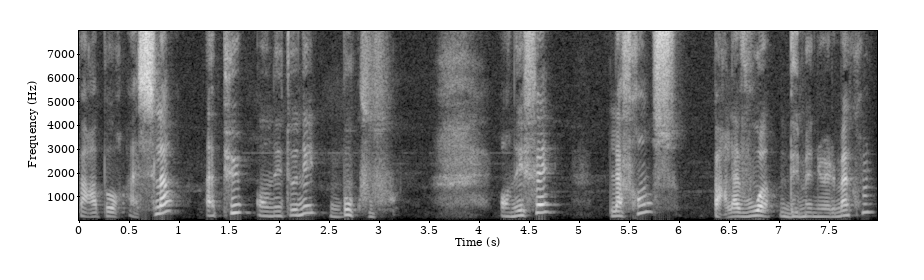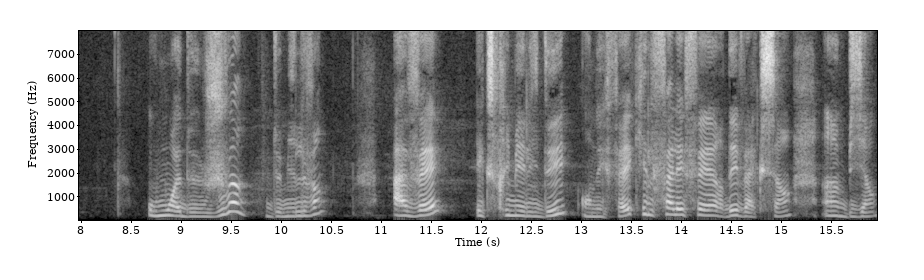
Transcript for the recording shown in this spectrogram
par rapport à cela a pu en étonner beaucoup. En effet, la France, par la voix d'Emmanuel Macron, au mois de juin 2020, avait exprimé l'idée, en effet, qu'il fallait faire des vaccins un bien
